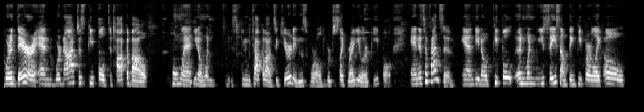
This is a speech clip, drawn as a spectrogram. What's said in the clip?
we're there and we're not just people to talk about homeland you know when when we talk about security in this world we're just like regular people. And it's offensive. And you know people and when you say something people are like oh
